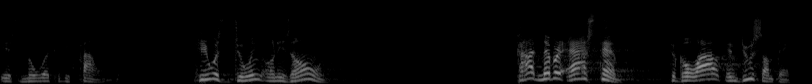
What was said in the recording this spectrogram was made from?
is nowhere to be found he was doing on his own. God never asked him to go out and do something.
